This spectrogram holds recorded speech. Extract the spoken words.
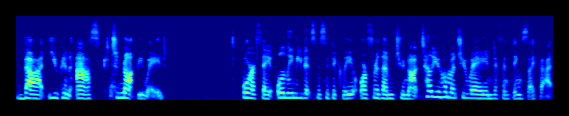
that you can ask to not be weighed or if they only need it specifically or for them to not tell you how much you weigh and different things like that.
